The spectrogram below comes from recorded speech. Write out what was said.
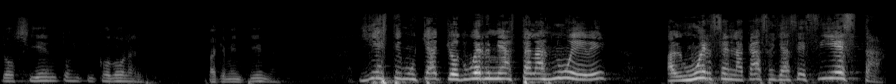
200 y pico dólares, para que me entiendan. Y este muchacho duerme hasta las 9, almuerza en la casa y hace siesta.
